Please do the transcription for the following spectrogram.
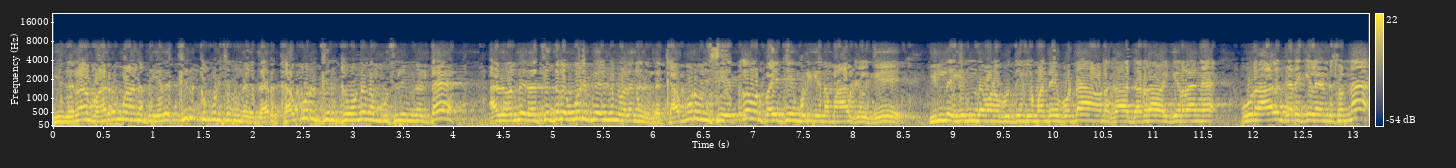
இதெல்லாம் வருமானத்துக்கு ஏதோ கிறுக்கு பிடிச்சிருந்தது. கபூர் கிறுக்கு ஒன்று நம்ம முஸ்லீம்கள்ட்ட அது வந்து ரத்தத்தில் ஊறி போயிருக்குன்னு விளங்குது. இந்த கபூர் விஷயத்தில் ஒரு பைத்தியம் பிடிக்கும் நம்ம ஆட்களுக்கு இல்லை இருந்தவனை புத்திக்கு மண்டையை போட்டால் அவனை கா- தர்கா வைக்கிறாங்க. ஒரு ஆளும் கிடைக்கலன்னு சொன்னால்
